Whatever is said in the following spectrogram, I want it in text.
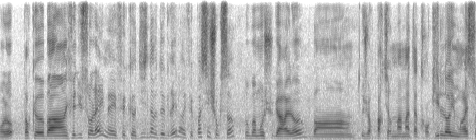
Voilà. Donc bah, il fait du soleil, mais il fait que 19 degrés là, il fait pas si chaud que ça. Donc bah, moi je suis garé là. Ben, je vais repartir demain matin tranquille. Là, il me reste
